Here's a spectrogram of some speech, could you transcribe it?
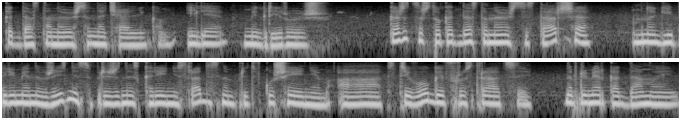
когда становишься начальником или мигрируешь. Кажется, что когда становишься старше, многие перемены в жизни сопряжены скорее не с радостным предвкушением, а с тревогой и фрустрацией. Например, когда мы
